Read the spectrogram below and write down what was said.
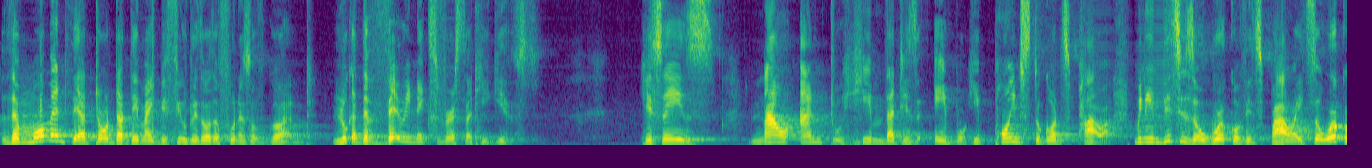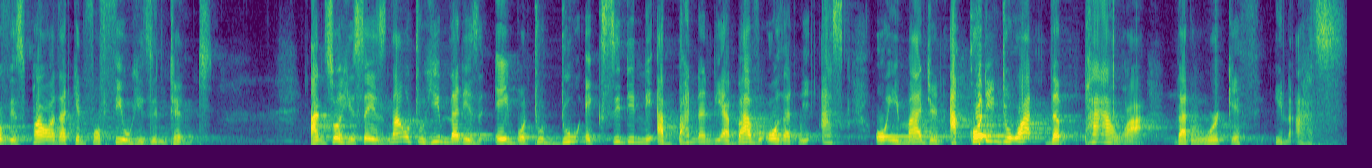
the moment they are told that they might be filled with all the fullness of God, look at the very next verse that he gives. He says, Now unto him that is able. He points to God's power, meaning this is a work of his power. It's a work of his power that can fulfill his intent. And so he says, Now to him that is able to do exceedingly abundantly above all that we ask or imagine, according to what? The power that worketh in us.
